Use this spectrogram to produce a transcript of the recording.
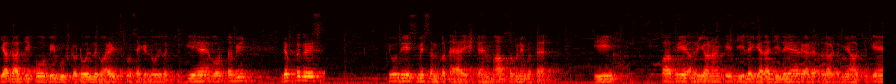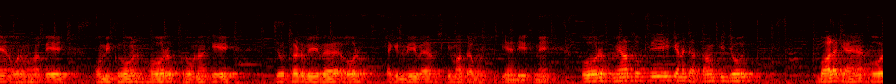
या दादी को भी बूस्टर डोज लगवाए, जिसको सेकेंड डोज लग चुकी है। और तभी जब तक इस जो देश में संकट आया, इस टाइम आप सबने बताया कि काफ़ी हरियाणा के ज़िले, ग्यारह ज़िले रेड अलर्ट में आ चुके हैं और वहाँ पे ओमिक्रॉन और कोरोना के जो थर्ड वेव है और सेकंड वेव है, उसकी मात्रा बढ़ चुकी है देश में। और मैं आप सबसे यही कहना चाहता हूँ कि जो बालक हैं और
